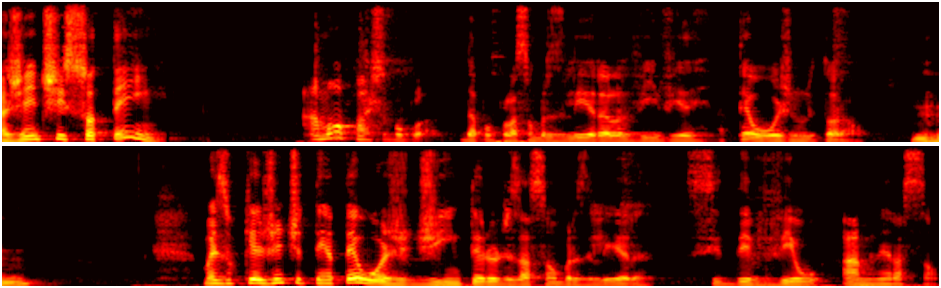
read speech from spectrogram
A gente só tem a maior parte da, popula- da população brasileira, ela vive até hoje no litoral. Uhum. Mas o que a gente tem até hoje de interiorização brasileira se deveu à mineração.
